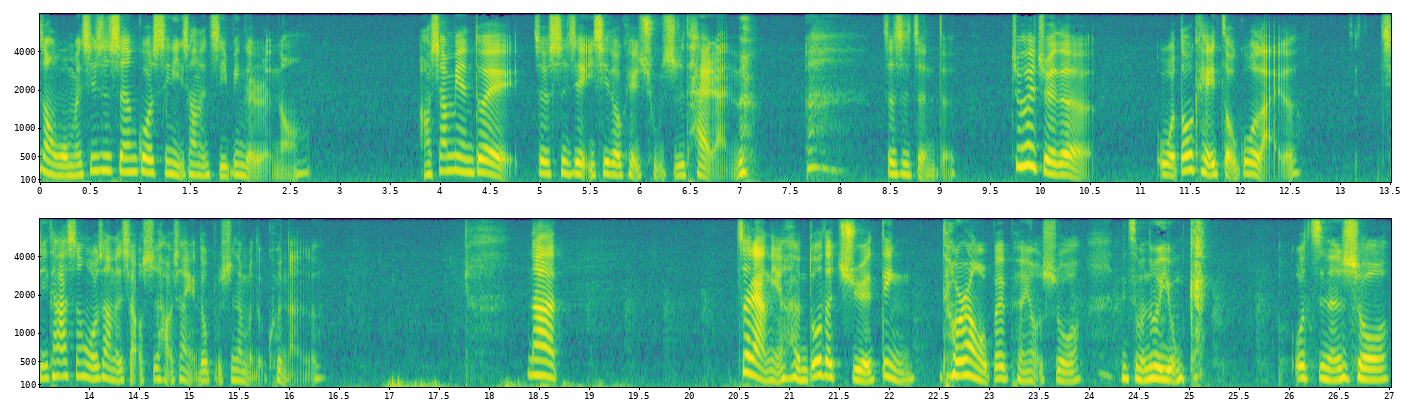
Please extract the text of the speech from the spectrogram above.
种我们其实生过心理上的疾病的人哦，好像面对这世界一切都可以处之泰然了，这是真的。就会觉得我都可以走过来了，其他生活上的小事好像也都不是那么的困难了。那这两年很多的决定都让我被朋友说你怎么那么勇敢？我只能说，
